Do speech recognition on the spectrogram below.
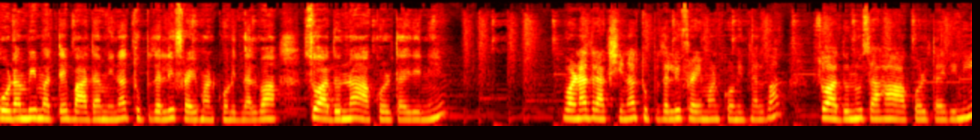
ಗೋಡಂಬಿ ಮತ್ತು ಬಾದಾಮಿನ ತುಪ್ಪದಲ್ಲಿ ಫ್ರೈ ಮಾಡ್ಕೊಂಡಿದ್ನಲ್ವಾ? ಸೊ ಅದನ್ನು ಹಾಕ್ಕೊಳ್ತಾ ಇದ್ದೀನಿ. ಒಣ ದ್ರಾಕ್ಷಿನ ತುಪ್ಪದಲ್ಲಿ ಫ್ರೈ ಮಾಡ್ಕೊಂಡಿದ್ನಲ್ವ? ಸೊ ಅದನ್ನು ಸಹ ಹಾಕ್ಕೊಳ್ತಾ ಇದ್ದೀನಿ.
